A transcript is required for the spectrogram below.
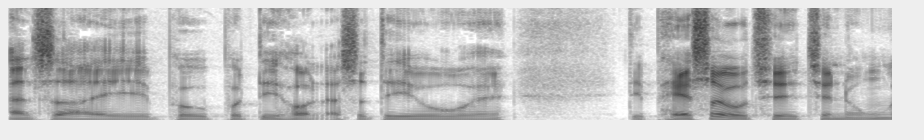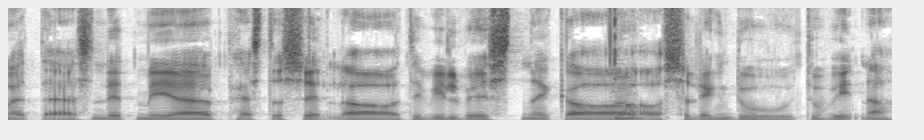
altså øh, på, på det hold. Altså det er jo... Øh, det passer jo til, til nogen, at der er sådan lidt mere pas dig selv og det vilde vesten, ikke? Og, ja. og så længe du, du vinder,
